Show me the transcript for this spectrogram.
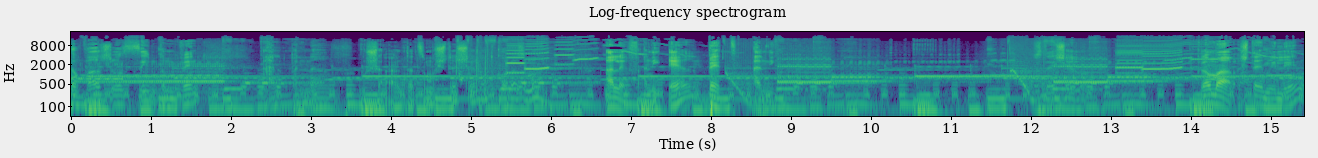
דבר שעושים, אתה מבין? על פניו, הוא שאל את עצמו שתי שאלות כל הזמן. א', אני ער, ב', אני. שתי שאלות. כלומר, שתי מילים,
